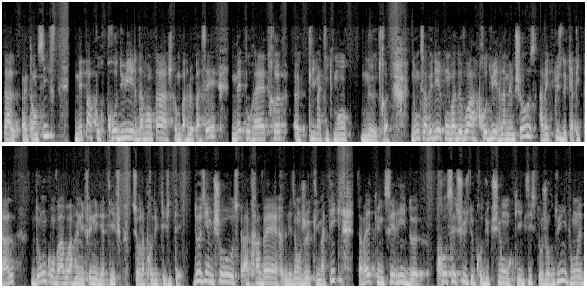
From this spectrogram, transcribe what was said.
capital intensifs, mais pas pour produire davantage comme par le passé, mais pour être euh, climatiquement neutre. Donc ça veut dire qu'on va devoir produire la même chose avec plus de capital, donc on va avoir un effet négatif sur la productivité. Deuxième chose, à travers les enjeux climatiques, ça va être qu'une série de processus de production qui existent aujourd'hui vont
